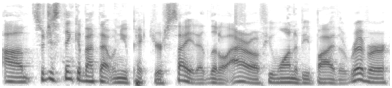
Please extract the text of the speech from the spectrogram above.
Um, so just think about that when you pick your site at Little Arrow. If you want to be by the river,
